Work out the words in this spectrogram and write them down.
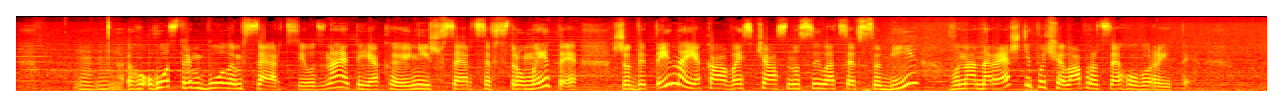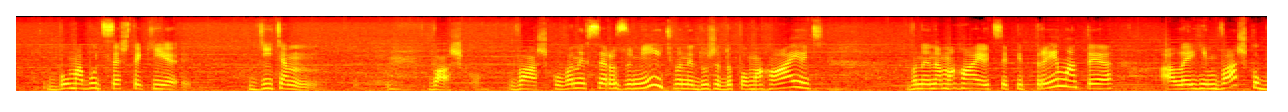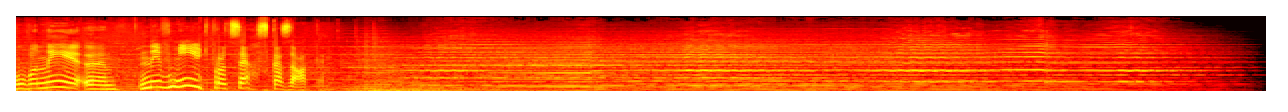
гострим болем в серці. От знаєте, як е, ніж в серце встромити, що дитина, яка весь час носила це в собі, вона нарешті почала про це говорити. Бо, мабуть, все ж таки дітям важко. Важко. Вони все розуміють, вони дуже допомагають, вони намагаються підтримати, але їм важко, бо вони е, не вміють про це сказати.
